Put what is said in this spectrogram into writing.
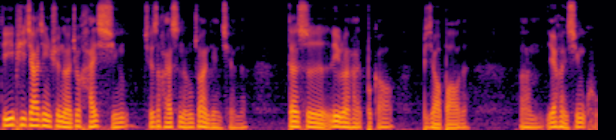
第一批加进去呢，就还行，其实还是能赚点钱的，但是利润还不高，比较薄的。嗯，也很辛苦，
